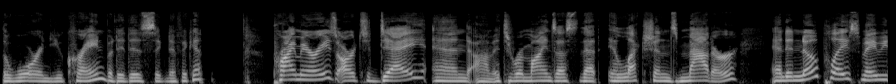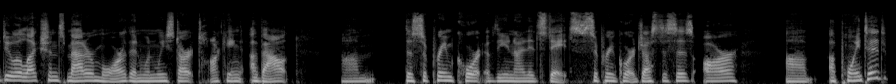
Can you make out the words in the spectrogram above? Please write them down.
the war in Ukraine, but it is significant. Primaries are today, and um, it reminds us that elections matter. And in no place, maybe, do elections matter more than when we start talking about um, the Supreme Court of the United States. Supreme Court justices are uh, appointed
